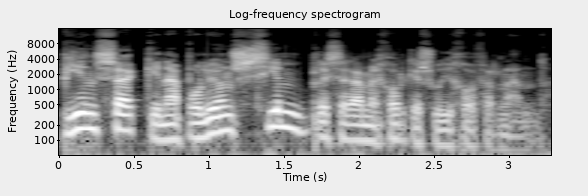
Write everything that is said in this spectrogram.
piensa que Napoleón siempre será mejor que su hijo Fernando.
